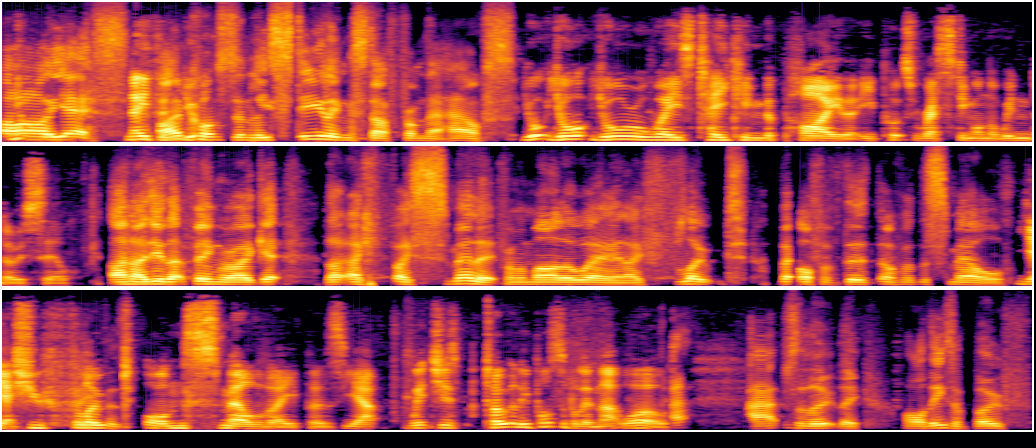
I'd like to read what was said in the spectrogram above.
Oh yes. Nathan, I'm you- constantly stealing stuff from the house, You're you're you're always taking the pie that he puts resting on the windowsill. and I do that thing where I get like I, I smell it from a mile away, and I float off of the off of the smell. Yes, you float Vapours. on smell vapors. Yeah, which is totally possible in that world. Absolutely. Oh, these are both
